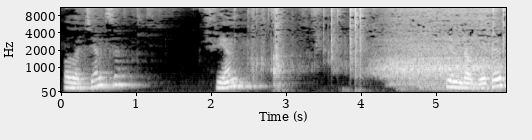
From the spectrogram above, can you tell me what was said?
Полотенце, фен. Фен работает.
